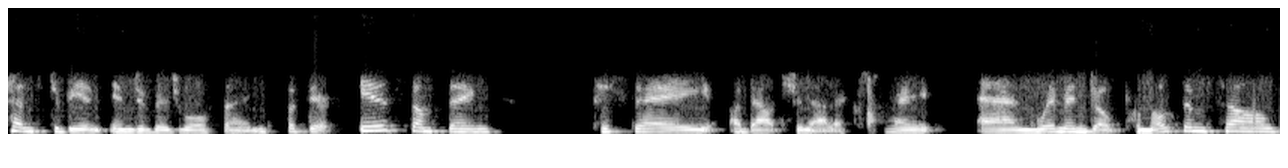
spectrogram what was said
tends to be an individual thing. But there is something to say about genetics, right? And women don't promote themselves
